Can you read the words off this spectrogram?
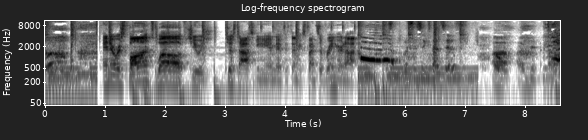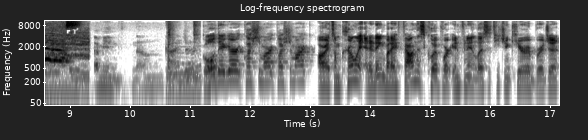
And in response, well, she was just asking him if it's an expensive ring or not. Was this expensive? Uh, I mean, uh, I mean, no, kinda. Gold digger? Question mark? Question mark? All right, so I'm currently editing, but I found this clip where Infinite List is teaching Kiera Bridget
